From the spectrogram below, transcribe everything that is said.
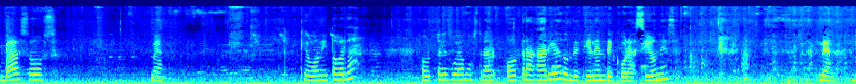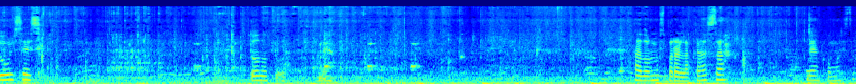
Vasos. Vean. Qué bonito verdad ahorita les voy a mostrar otra área donde tienen decoraciones. Vean dulces todo, todo. Vean. Adornos para la casa. Vean cómo estos.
